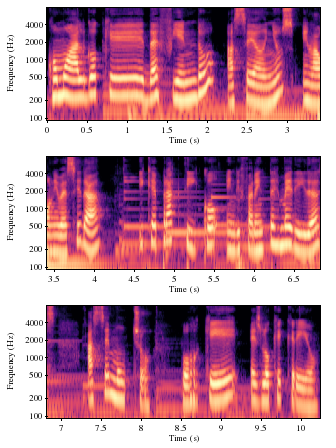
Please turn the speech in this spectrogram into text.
Como algo que defiendo hace años en la universidad y que practico en diferentes medidas hace mucho, porque es lo que creo.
